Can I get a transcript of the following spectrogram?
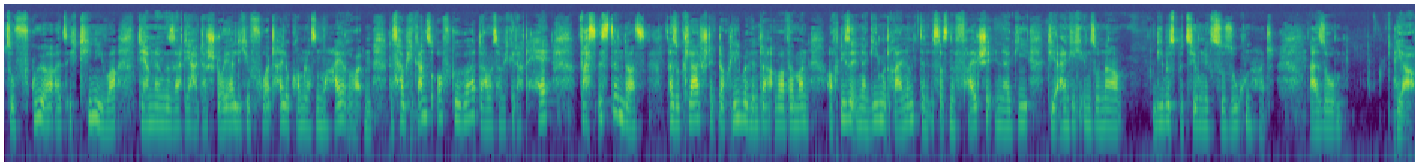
so früher, als ich Teenie war, die haben dann gesagt, ja, hat da steuerliche Vorteile, kommen lassen mal heiraten. Das habe ich ganz oft gehört. Damals habe ich gedacht, hä, was ist denn das? Also klar steckt auch Liebe hinter, aber wenn man auch diese Energie mit reinnimmt, dann ist das eine falsche Energie, die eigentlich in so einer Liebesbeziehung nichts zu suchen hat. Also ja,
